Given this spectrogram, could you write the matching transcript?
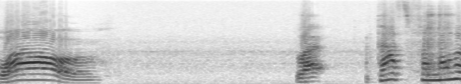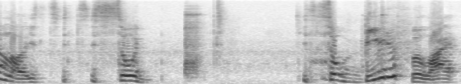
Wow! Like that's phenomenal. It's it's, it's so it's so beautiful. Like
